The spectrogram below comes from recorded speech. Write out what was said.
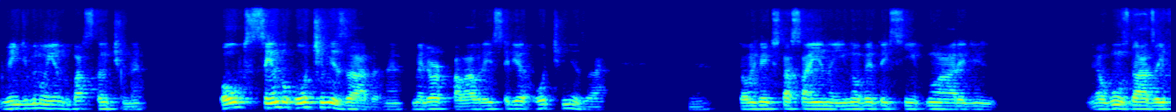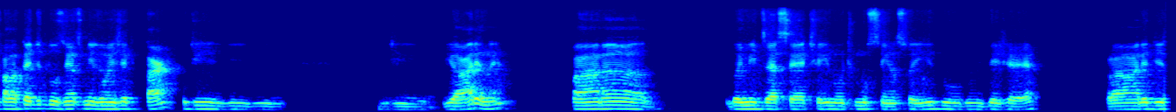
vem diminuindo bastante, né? Ou sendo otimizada, né? Melhor palavra aí seria otimizar. Né? Então a gente está saindo em 95 numa área de alguns dados aí falam até de 200 milhões de hectares de, de, de, de área, né? Para 2017 aí no último censo aí do, do IBGE para a área de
